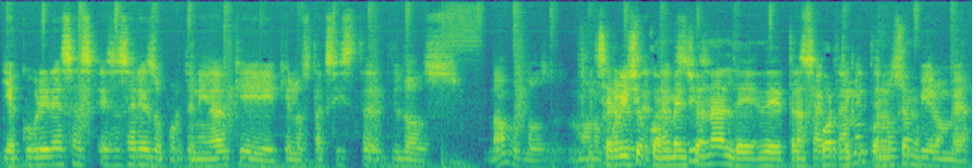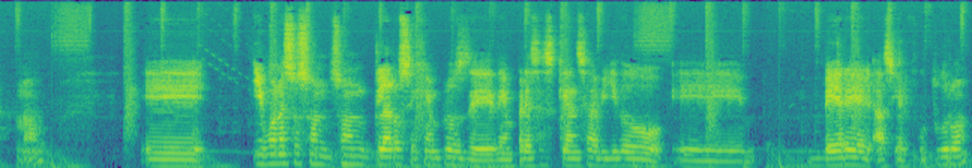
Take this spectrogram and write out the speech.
y a cubrir esas, esas áreas de oportunidad que, que los taxistas, los vamos, los servicio convencional de, de, transporte que no supieron ver, ¿no? Eh, y bueno, esos son, son claros ejemplos de, empresas que han sabido eh, ver hacia el futuro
